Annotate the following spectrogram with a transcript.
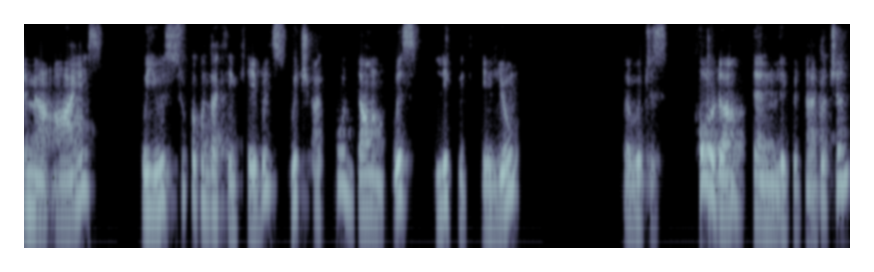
MRIs, we use superconducting cables, which are cooled down with liquid helium, uh, which is colder than liquid nitrogen.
